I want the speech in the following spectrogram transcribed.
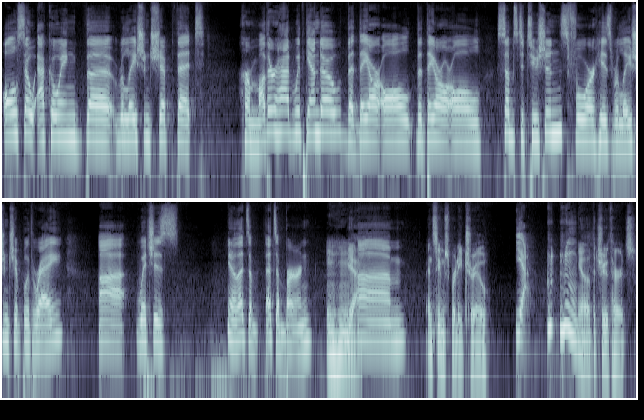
also echoing the relationship that her mother had with Gendo, that they are all that they are all substitutions for his relationship with Rei, uh, which is you know, that's a that's a burn. Yeah. Um, and seems pretty true. Yeah. You know, the truth hurts.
